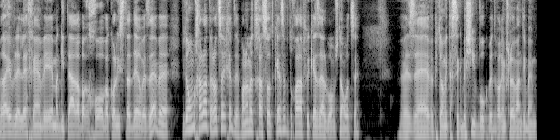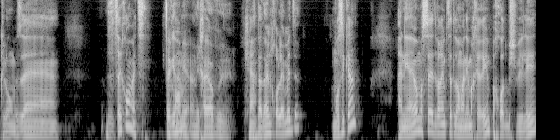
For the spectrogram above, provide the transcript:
רעב ללחם ואהיה עם הגיטרה ברחוב הכל יסתדר וזה ופתאום אומרים לך לא אתה לא צריך את זה בוא נלמד אותך לעשות כסף ותוכל להפיק איזה אלבום שאתה רוצה וזה ופתאום מתעסק בשיווק בדברים שלא הבנתי בהם כלום וזה זה צריך אומץ תגיד. אני, אני חייב, אה, כן אתה עדיין חולם את זה? מוזיקה אני היום עושה דברים קצת לאומנים אחרים פחות בשבילי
